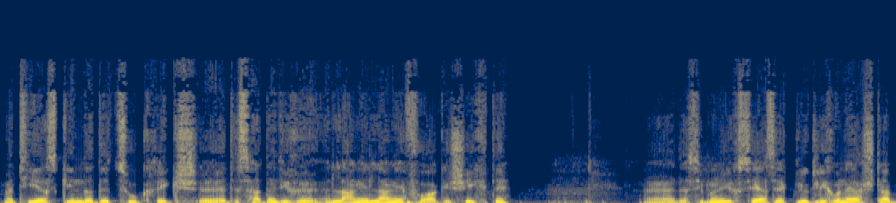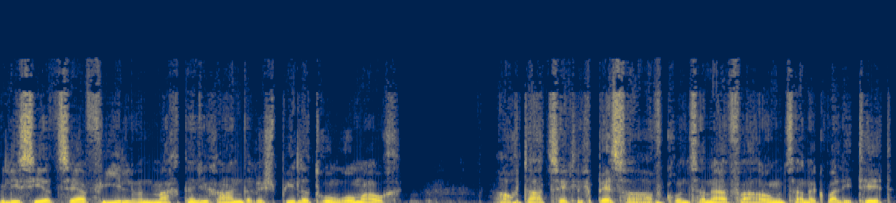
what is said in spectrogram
Matthias Kinder dazu kriegst. Äh, das hat natürlich eine lange, lange Vorgeschichte. Da sind wir natürlich sehr, sehr glücklich und er stabilisiert sehr viel und macht natürlich andere Spieler drumherum auch, auch tatsächlich besser aufgrund seiner Erfahrung und seiner Qualität.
